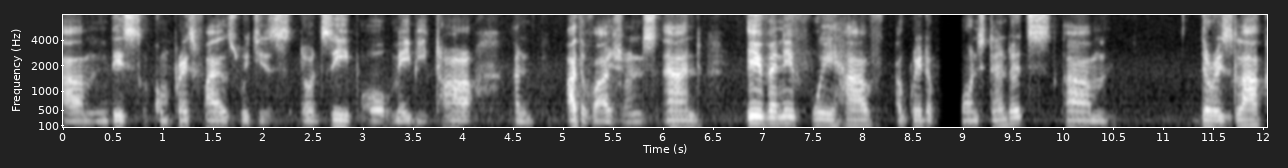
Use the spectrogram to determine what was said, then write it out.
um, these compressed files, which is .zip or maybe tar and other versions. And even if we have agreed upon standards, um, there is lack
